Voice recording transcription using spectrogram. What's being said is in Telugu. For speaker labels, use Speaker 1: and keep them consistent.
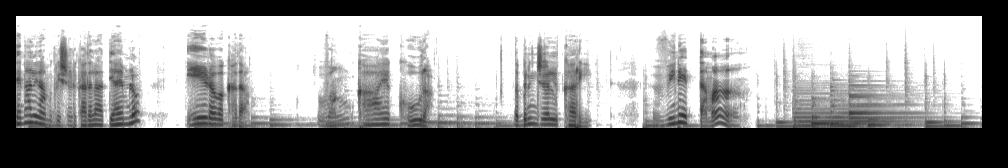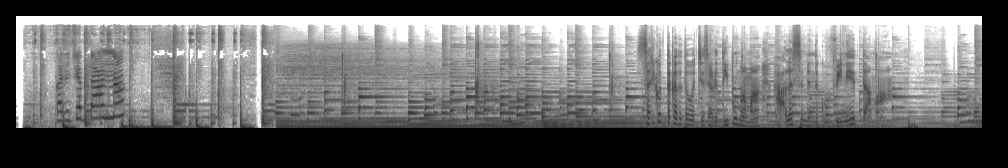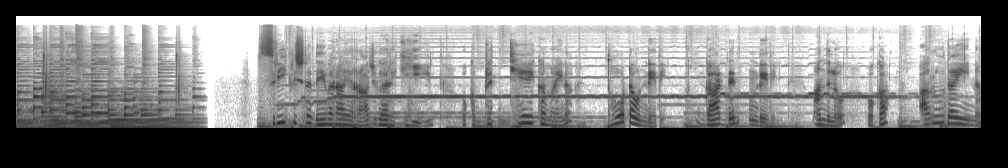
Speaker 1: తెనాలి రామకృష్ణుడి కథల అధ్యాయంలో ఏడవ కథ. వంకాయ కూర. The brinjal curry. వినేద్దామా
Speaker 2: కథ చెప్తా అన్నా?
Speaker 1: సరికొత్త కథతో వచ్చేసాడు దీపు మామ. ఆలస్యం ఎందుకు వినేద్దామా శ్రీకృష్ణ దేవరాయ రాజుగారికి ఒక ప్రత్యేకమైన తోట ఉండేది గార్డెన్ ఉండేది. అందులో ఒక అరుదైన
